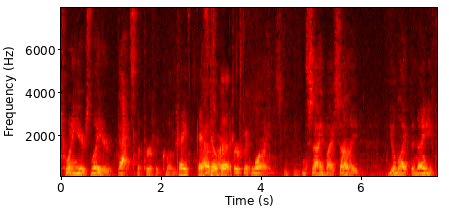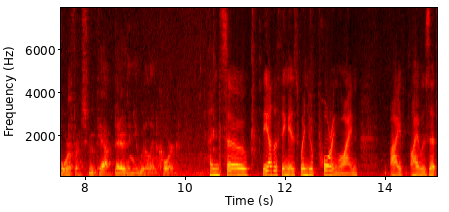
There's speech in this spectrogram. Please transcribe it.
20 years later, that's the perfect closure. They- they're Those still are good. perfect wines. Mm-hmm. And side by side, you'll like the 94 from screw cap better than you will in cork. And so the other thing is when you're pouring wine, I, I was at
